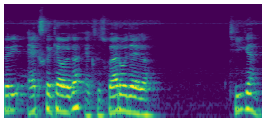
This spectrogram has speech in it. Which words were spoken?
फिर एक्स का क्या होएगा? एक्स स्क्वायर हो जाएगा। ठीक है,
